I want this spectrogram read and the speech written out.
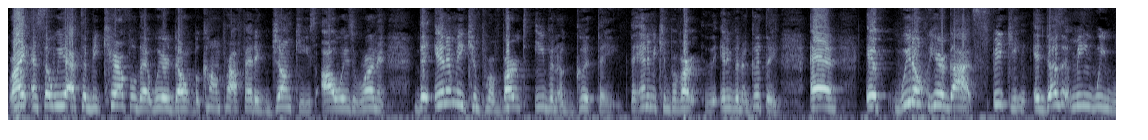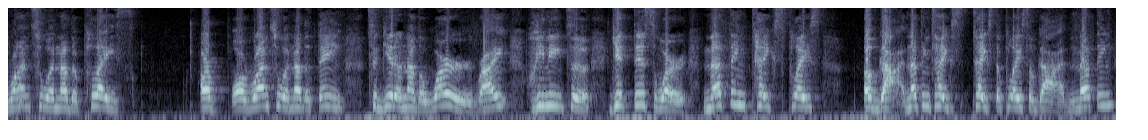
right? And so we have to be careful that we don't become prophetic junkies, always running. The enemy can pervert even a good thing. The enemy can pervert even a good thing. And if we don't hear God speaking, it doesn't mean we run to another place or or run to another thing to get another word, right? We need to get this word. Nothing takes place of God. Nothing takes takes the place of God. Nothing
